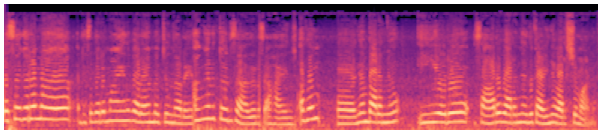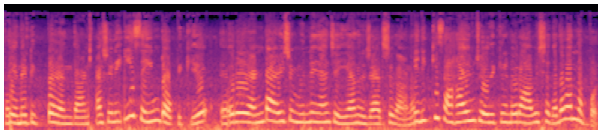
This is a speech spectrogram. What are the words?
രസകരമായ രസകരമായ എന്ന് പറയാൻ അറിയാം. അങ്ങനത്തെ ഒരു സാധനം സഹായം അപ്പം ഞാൻ പറഞ്ഞു ഈ ഒരു സാറ് പറഞ്ഞത് കഴിഞ്ഞ വർഷമാണ്. എന്നിട്ട് ഇപ്പോഴെന്താണ്? ആക്ച്വലി ഈ സെയിം ടോപ്പിക്ക് ഒരു രണ്ടാഴ്ച മുന്നേ ഞാൻ ചെയ്യാന്ന് വിചാരിച്ചതാണ്. എനിക്ക് സഹായം ചോദിക്കേണ്ട ഒരു ആവശ്യകത വന്നപ്പോൾ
